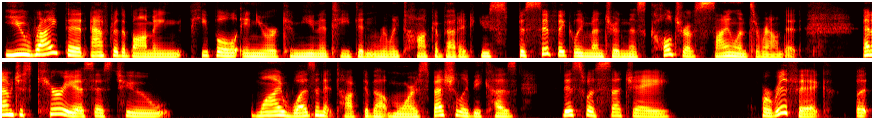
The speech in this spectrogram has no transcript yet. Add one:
You write that after the bombing, people in your community didn't really talk about it. You specifically mentioned this culture of silence around it. And I'm just curious as to why wasn't it talked about more, especially because this was such a horrific but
